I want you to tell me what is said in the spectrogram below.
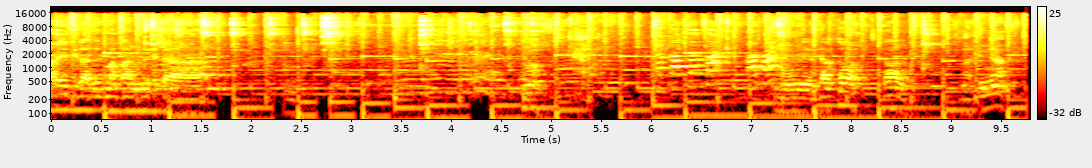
mari dilanjut makan pemirsa Ini jatuh, kan? Nasinya.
